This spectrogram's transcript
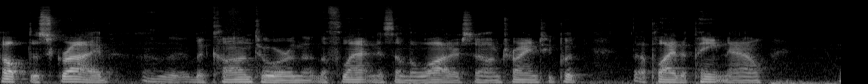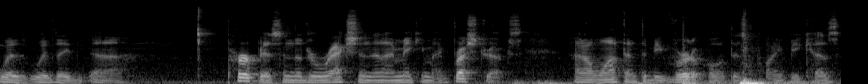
help describe the, the contour and the, the flatness of the water. So I'm trying to put apply the paint now with with the uh, purpose and the direction that I'm making my brush strokes. I don't want them to be vertical at this point because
